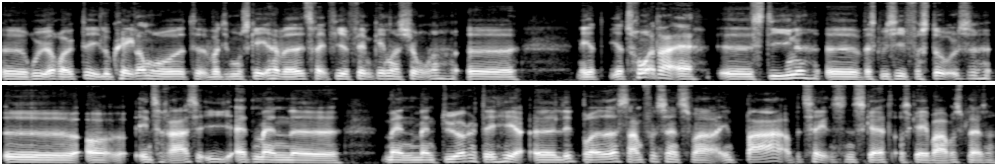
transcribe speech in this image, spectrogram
øh, ry og rygte i lokalområdet, hvor de måske har været i 3, 4, 5 generationer. Øh, men jeg, jeg tror, der er øh, stigende, øh, hvad skal vi sige, forståelse øh, og interesse i, at man, øh, man, man dyrker det her øh, lidt bredere samfundsansvar end bare at betale sin skat og skabe arbejdspladser.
